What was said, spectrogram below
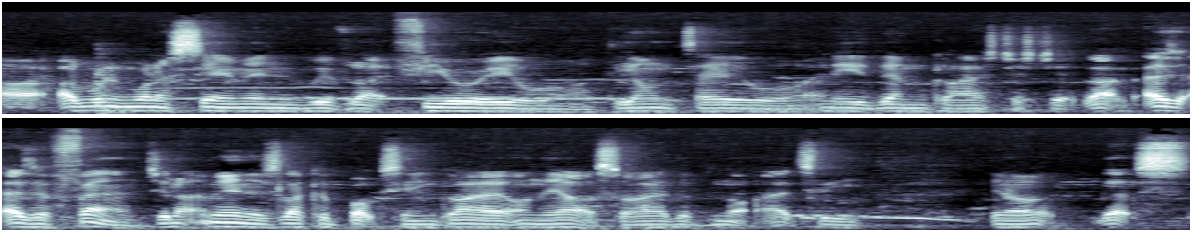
I, I wouldn't want to see him in with like Fury or Deontay or any of them guys just like as as a fan. Do you know what I mean? As like a boxing guy on the outside of not actually, you know, that's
